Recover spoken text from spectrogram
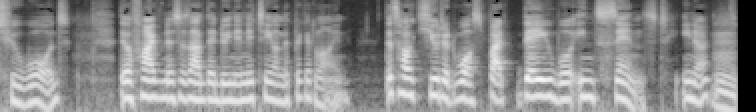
two wards. There were five nurses out there doing the knitting on the picket line. That's how cute it was, but they were incensed, you know. Hmm.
